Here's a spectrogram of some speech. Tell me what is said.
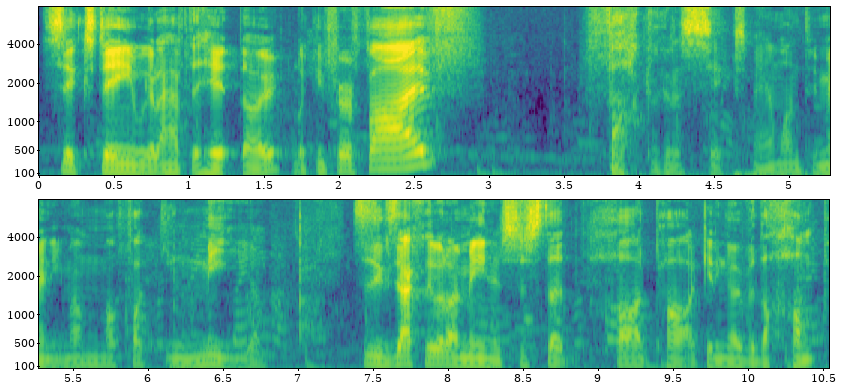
16, we're going to have to hit though. Looking for a 5. Fuck, I got a 6, man. One too many. Mama fucking me. This is exactly what I mean. It's just that hard part, getting over the hump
